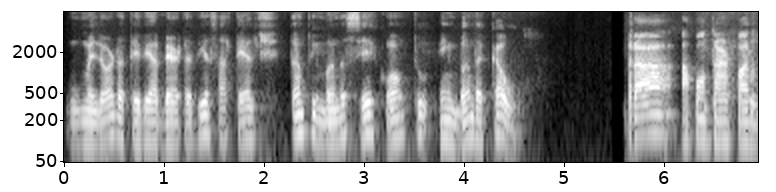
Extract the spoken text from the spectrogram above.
o melhor da TV aberta via satélite, tanto em banda C quanto em banda KU. Para apontar para o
